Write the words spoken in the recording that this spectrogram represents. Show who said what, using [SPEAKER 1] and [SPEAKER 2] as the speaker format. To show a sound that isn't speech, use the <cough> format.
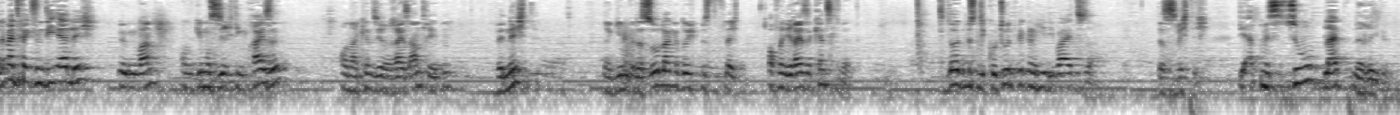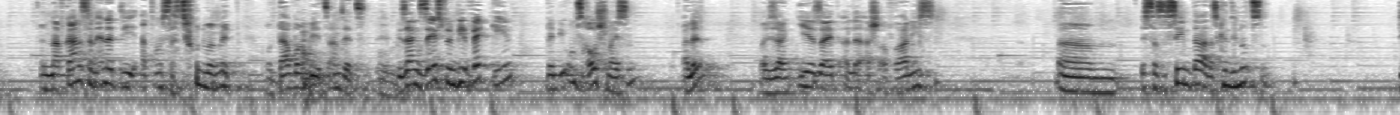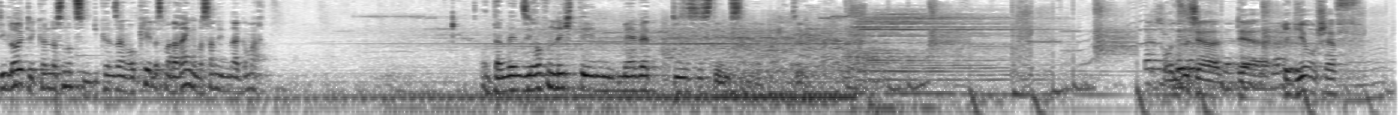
[SPEAKER 1] Weil im Endeffekt sind die ehrlich irgendwann und geben uns die richtigen Preise und dann können sie ihre Reise antreten. Wenn nicht, dann gehen wir das so lange durch, bis vielleicht, auch wenn die Reise cancelled wird. Die Leute müssen die Kultur entwickeln, hier die Wahrheit zu sagen. Das ist wichtig. Die Administration bleibt in der Regel. In Afghanistan ändert die Administration <laughs> immer mit. Und da wollen wir jetzt ansetzen. Wir sagen, selbst wenn wir weggehen, wenn die uns rausschmeißen, alle, weil die sagen, ihr seid alle Ashraf Ranis, ähm, ist das System da, das können sie nutzen. Die Leute können das nutzen. Die können sagen, okay, lass mal da reingehen, was haben die denn da gemacht? Und dann werden sie hoffentlich den Mehrwert dieses Systems sehen.
[SPEAKER 2] Bei uns ist ja der Regierungschef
